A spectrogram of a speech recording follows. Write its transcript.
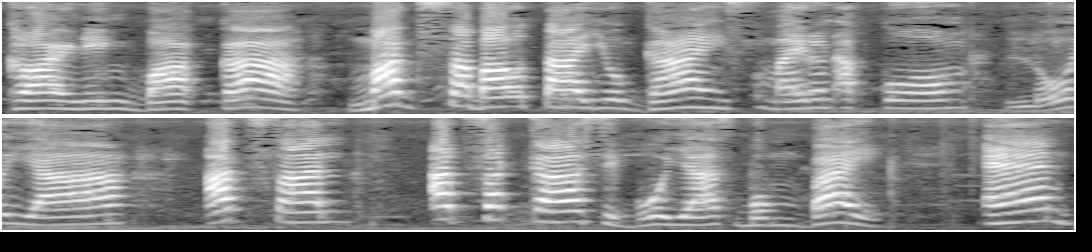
karning baka. Magsabaw tayo guys. Mayroon akong loya, atsal, at saka sibuyas, bombay. And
